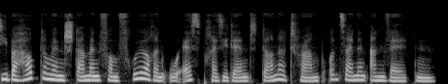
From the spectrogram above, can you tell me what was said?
Die Behauptungen stammen vom früheren US-Präsident Donald Trump und seinen Anwälten.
